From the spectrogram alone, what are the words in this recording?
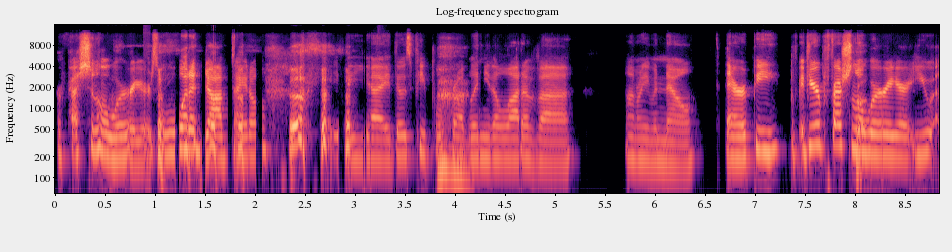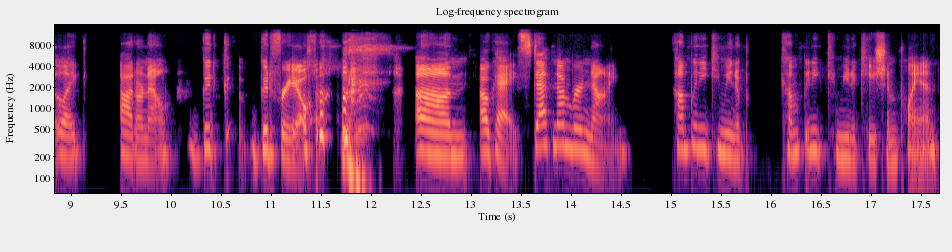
professional warriors. What a job title. yeah, those people probably need a lot of uh I don't even know, therapy. If you're a professional well, warrior, you like I don't know. Good good for you. um okay, step number 9. Company communi- company communication plan.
